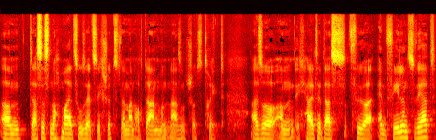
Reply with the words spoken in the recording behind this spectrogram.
dass es nochmal zusätzlich schützt, wenn man auch da einen Mund-Nasenschutz trägt. Also ähm, ich halte das für empfehlenswert.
